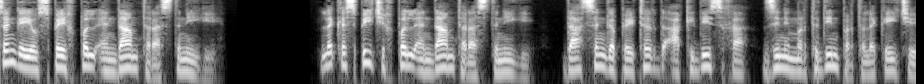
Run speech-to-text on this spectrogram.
څنګه یو سپی خپل اندام ته راستنیږي؟ لکه سپی چې خپل اندام ته راستنیږي، دا څنګه پیټر د عقیدې څخه ځینې مرتدین پرتله کوي چې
